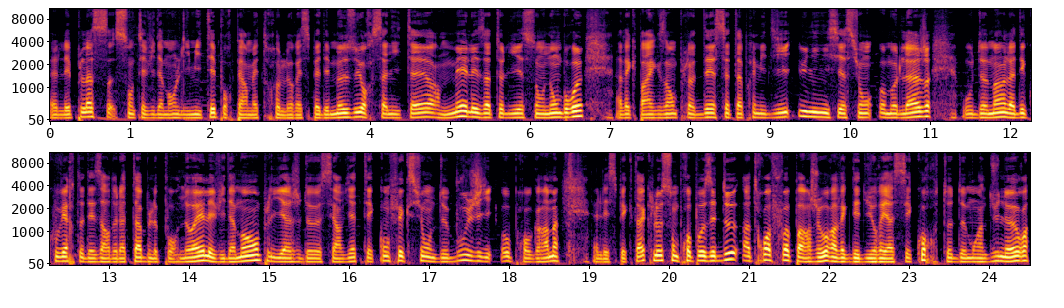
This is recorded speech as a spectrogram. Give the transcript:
Les places sont évidemment limitées pour permettre le respect des mesures sanitaires, mais les ateliers sont nombreux avec par exemple dès cet après-midi une initiation au modelage ou demain la découverte des arts de la table pour Noël évidemment, pliage de serviettes et confection de bougies au programme. Les spectacles sont proposés deux à trois fois par jour avec des durées assez courtes de moins d'une heure.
